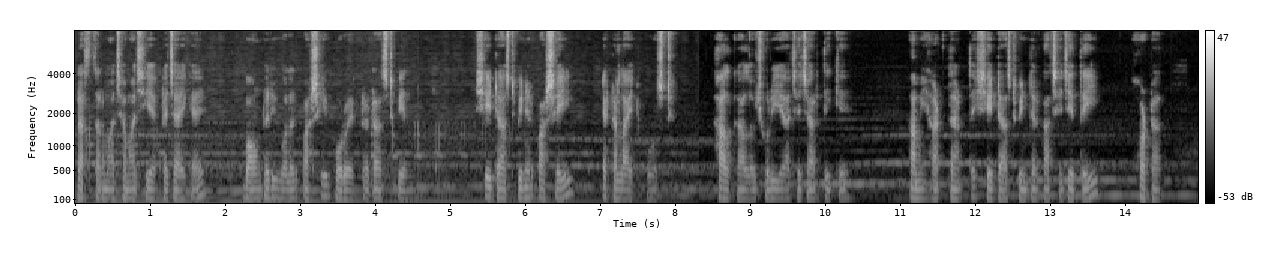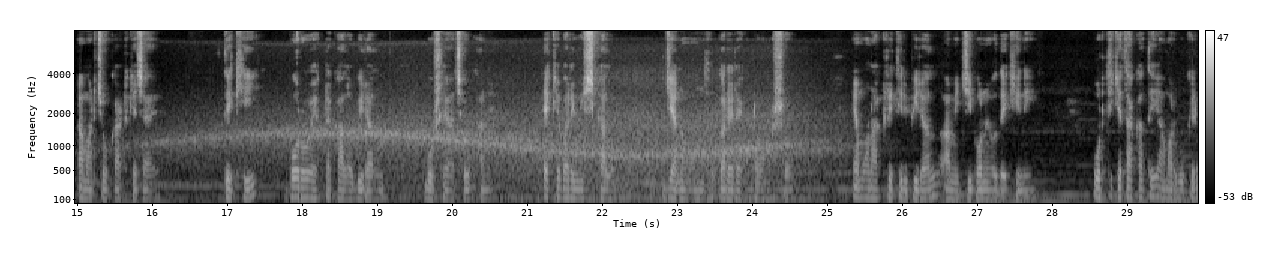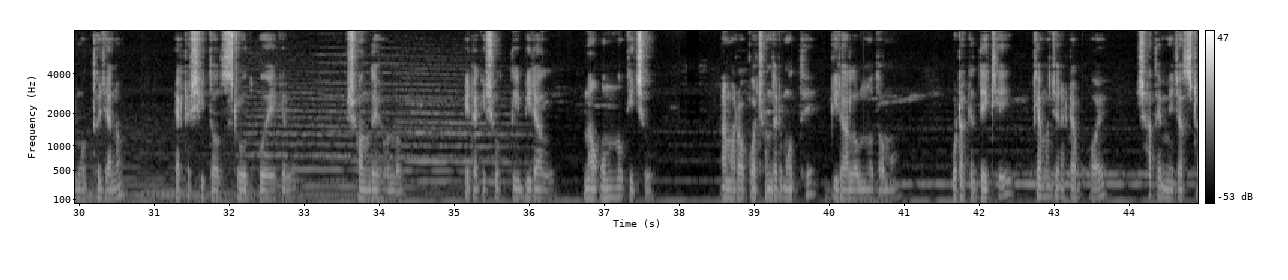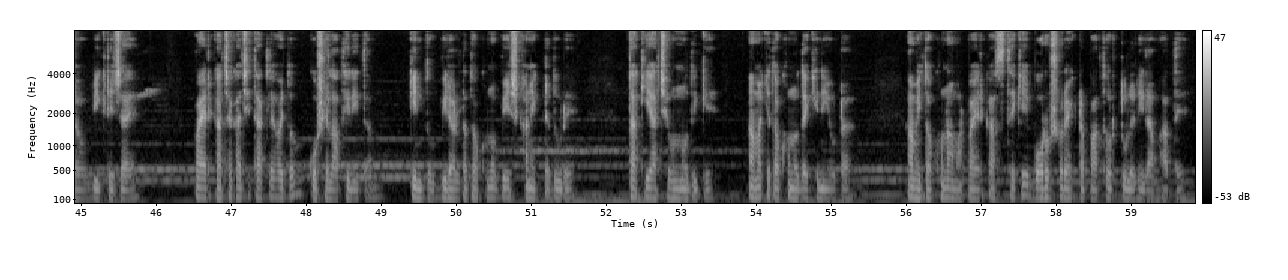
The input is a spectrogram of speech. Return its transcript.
রাস্তার মাঝামাঝি একটা জায়গায় বাউন্ডারি ওয়ালের পাশেই বড় একটা ডাস্টবিন সেই ডাস্টবিনের পাশেই একটা লাইট পোস্ট হালকা আলো ছড়িয়ে আছে চারদিকে। আমি হাঁটতে হাঁটতে সেই ডাস্টবিনটার কাছে যেতেই হঠাৎ আমার চোখ আটকে যায়। দেখি বড় একটা কালো বিড়াল বসে আছে ওখানে, একেবারে মিশকালো যেন অন্ধকারের একটা অংশ। এমন আকৃতির বিড়াল আমি জীবনেও দেখিনি। ওর দিকে তাকাতেই আমার বুকের মধ্যে যেন একটা শীতল স্রোত বয়ে গেল। সন্দেহ হলো, এটা কি সত্যি বিড়াল না অন্য কিছু? আমার অপছন্দের মধ্যে বিড়াল অন্যতম। ওটাকে দেখেই কেমন যেন একটা ভয়, সাথে মেজাজটাও বিগড়ে যায়। পায়ের কাছাকাছি থাকলে হয়তো কোষে লাথি দিতাম, কিন্তু বিড়ালটা তখনও বেশ খানিকটা দূরে। তাকিয়ে আছে অন্যদিকে। আমাকে তখনও দেখেনি ওটা। আমি তখন আমার পায়ের কাছ থেকে বড় সড়ো একটা পাথর তুলে নিলাম হাতে।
